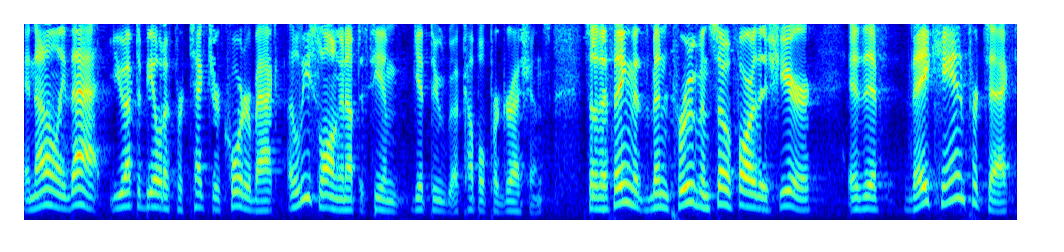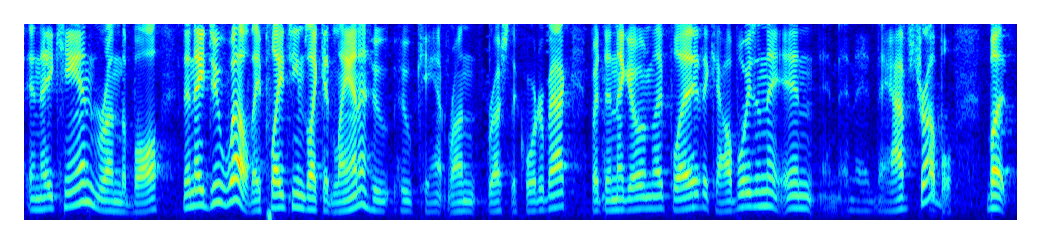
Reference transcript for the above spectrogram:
And not only that, you have to be able to protect your quarterback at least long enough to see him get through a couple progressions. So the thing that's been proven so far this year is if they can protect and they can run the ball, then they do well. They play teams like Atlanta who who can't run rush the quarterback, but then they go and they play the Cowboys and they and, and they, have trouble. But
